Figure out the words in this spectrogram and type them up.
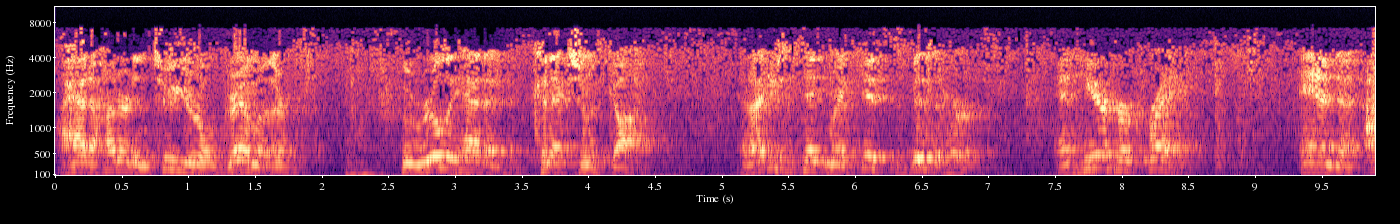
I had a 102 year old grandmother who really had a connection with God. And I used to take my kids to visit her and hear her pray. And uh, I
